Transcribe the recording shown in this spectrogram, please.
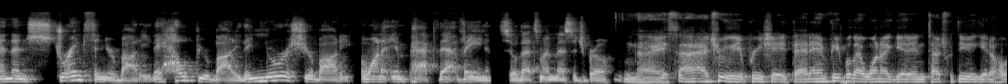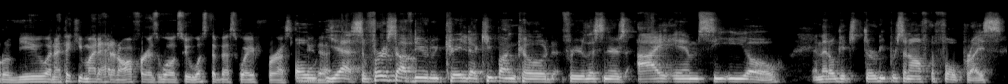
and then strengthen your body. They help your body. They nourish your body. I want to impact that vein. So that's my message, bro. Nice. I, I truly appreciate that. And people that want to get in touch with you and get a hold of you, and I think you might have had an offer as well too. What's the best way for us to oh, do that? Yeah. So first off, dude, we created a coupon code for your listeners. I am CEO and that'll get you 30% off the full price.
